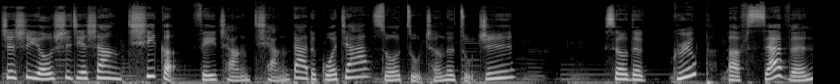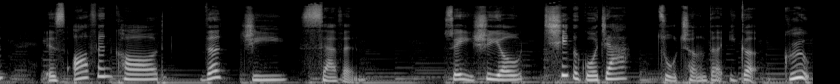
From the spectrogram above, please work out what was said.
这是由世界上七个非常强大的国家所组成的组织。So the group of seven is often called the G7。所以是由七个国家组成的一个 group，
